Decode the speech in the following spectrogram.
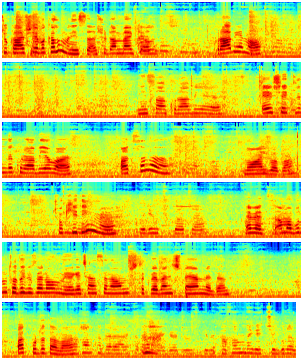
Şu karşıya bakalım mı Nisa? Şuradan belki al. Kurabiye mi o? Nisa kurabiye. Ev şeklinde kurabiye var. Baksana. Noel Baba. Çok iyi değil mi? Böyle bir çikolata. Evet ama bunun tadı güzel olmuyor. Geçen sene almıştık ve ben hiç beğenmedim. Bak burada da var. Kafam kadar arkadaşlar gördüğünüz gibi. Kafam da geçiyor buraları.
